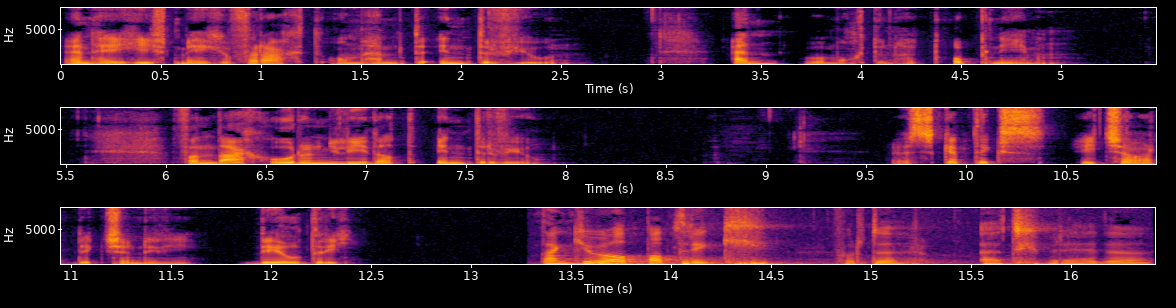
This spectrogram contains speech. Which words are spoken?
en hij heeft mij gevraagd om hem te interviewen. En we mochten het opnemen. Vandaag horen jullie dat interview. A Skeptics HR Dictionary, deel 3. Dankjewel, Patrick, voor de uitgebreide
